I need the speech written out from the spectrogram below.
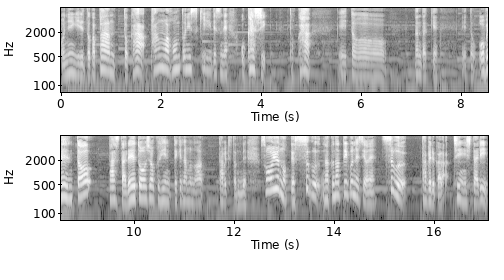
おにぎりとかパンとか、パンは本当に好きですね。お菓子とか、えっ、ー、と、なんだっけ、えっ、ー、と、お弁当、パスタ、冷凍食品的なものは食べてたので、そういうのってすぐなくなっていくんですよね。すぐ食べるから、チンしたり、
